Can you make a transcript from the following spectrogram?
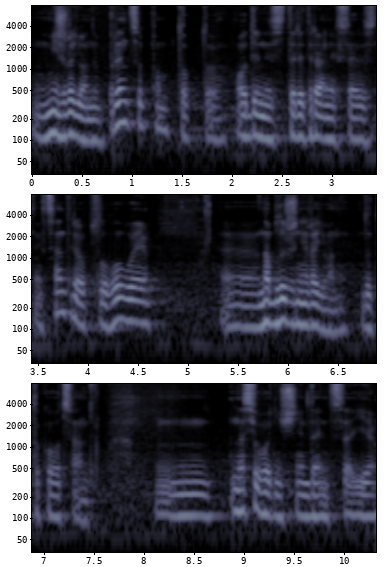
міжрайонним принципом, тобто один із територіальних сервісних центрів обслуговує е, наближені райони до такого центру. На сьогоднішній день це є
